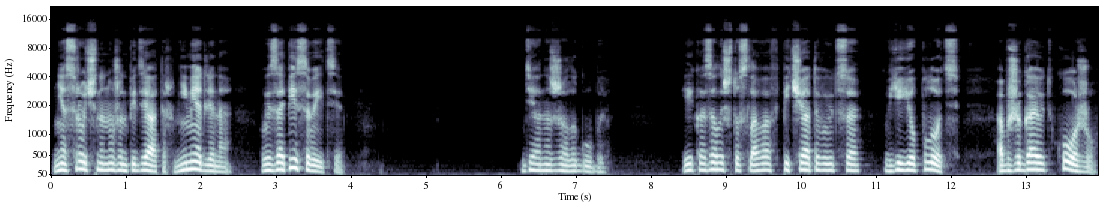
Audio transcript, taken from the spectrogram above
мне срочно нужен педиатр. Немедленно. Вы записываете?» Диана сжала губы. Ей казалось, что слова впечатываются в ее плоть, обжигают кожу.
